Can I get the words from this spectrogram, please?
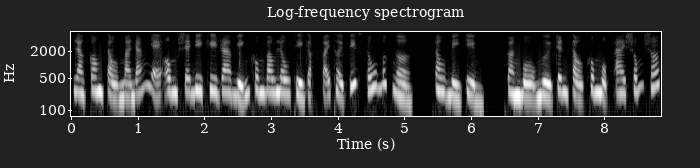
là con tàu mà đáng nhẽ ông sẽ đi khi ra biển không bao lâu thì gặp phải thời tiết xấu bất ngờ, tàu bị chìm, toàn bộ người trên tàu không một ai sống sót,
